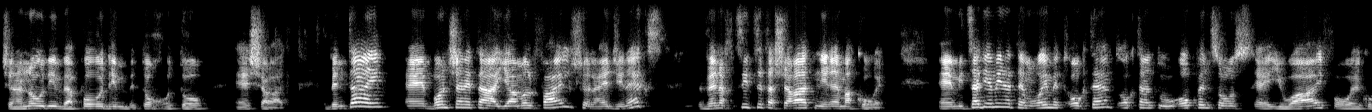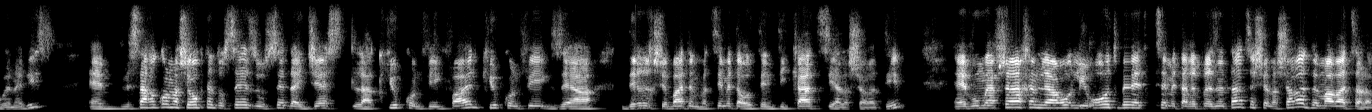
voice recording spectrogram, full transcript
של ה-nodeים וה-podים בתוך אותו uh, שרת. בינתיים, uh, בואו נשנה את ה-YAML file של ה-Nginx ונפציץ את השרת, נראה מה קורה. Uh, מצד ימין אתם רואים את Octant, Octant הוא Open Source UI for Kubernetes, אה, בסך הכל מה ש-Octant עושה זה הוא עושה digest ל-kube config file, kube config זה הדרך שבה אתם מבצעים את ה-אותנטיקציה לשרתים אה, והוא מאפשר לכם לראות בעצם את הרפרזנטציה של השרת ומה רץ עליו.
